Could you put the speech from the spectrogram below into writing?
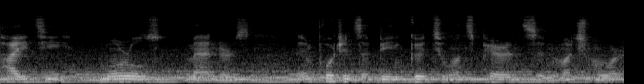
piety, morals, manners, the importance of being good to one's parents, and much more.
